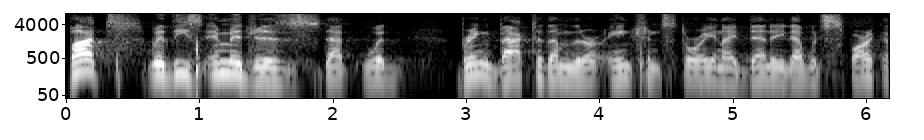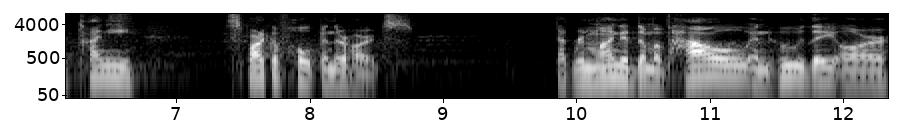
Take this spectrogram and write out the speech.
But with these images that would bring back to them their ancient story and identity, that would spark a tiny spark of hope in their hearts that reminded them of how and who they are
